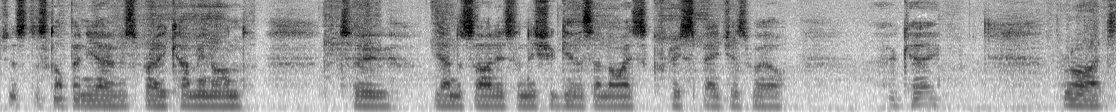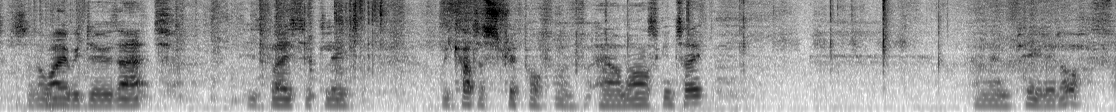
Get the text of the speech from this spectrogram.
just to stop any overspray coming on to the underside and this should give us a nice crisp edge as well. Okay, right, so the way we do that is basically we cut a strip off of our masking tape and then peel it off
